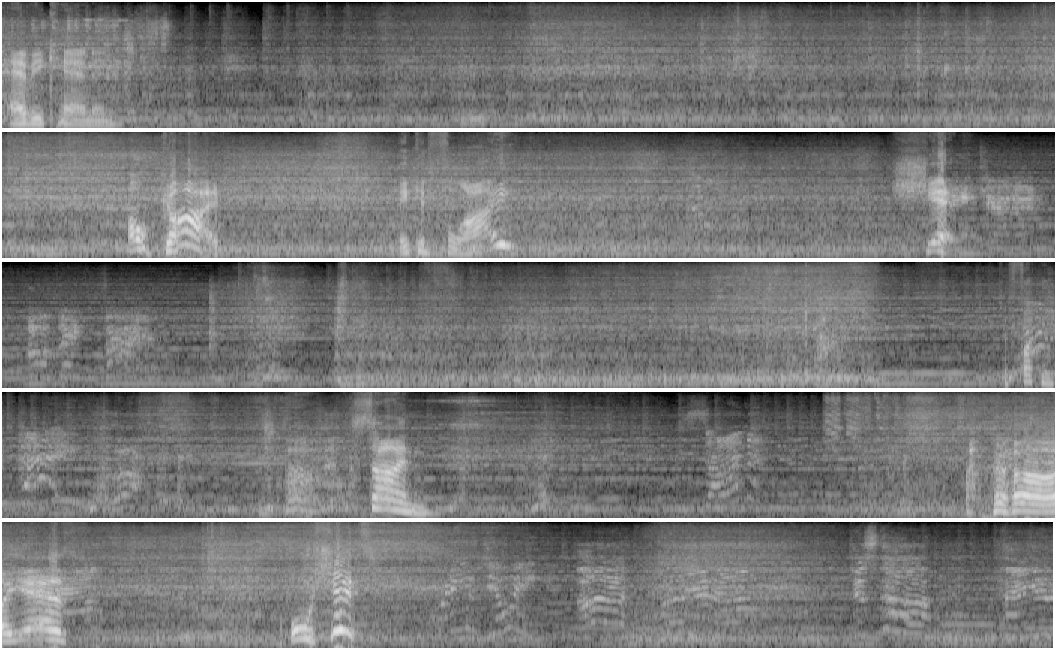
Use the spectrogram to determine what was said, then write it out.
Heavy cannon. Oh god! It can fly? Shit. Fire! The fucking Hey! sun. Son? Oh yes. Oh shit. What are you doing? Uh, well, you know, just, uh, hanging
